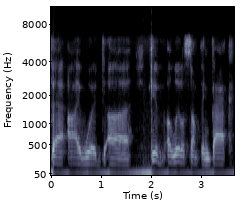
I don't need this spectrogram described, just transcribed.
that I would uh, give a little something back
